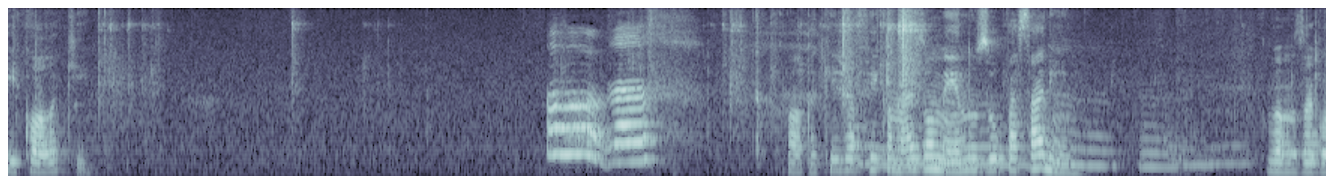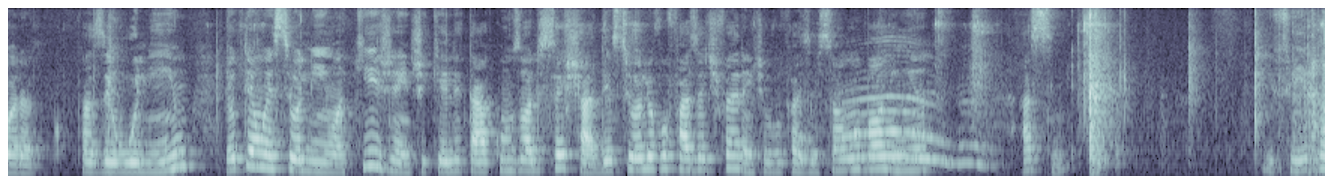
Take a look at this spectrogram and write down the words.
E cola aqui. Pronto, aqui já fica mais ou menos o passarinho. Vamos agora fazer o olhinho. Eu tenho esse olhinho aqui, gente, que ele tá com os olhos fechados. Esse olho eu vou fazer diferente. Eu vou fazer só uma bolinha assim. E fica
